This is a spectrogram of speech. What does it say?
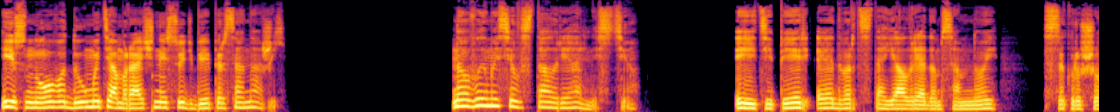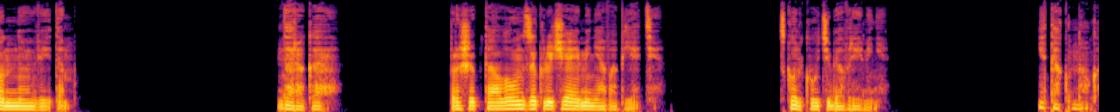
и снова думать о мрачной судьбе персонажей. Но вымысел стал реальностью, и теперь Эдвард стоял рядом со мной с сокрушенным видом. «Дорогая», — прошептал он, заключая меня в объятия, — «сколько у тебя времени?» «Не так много»,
